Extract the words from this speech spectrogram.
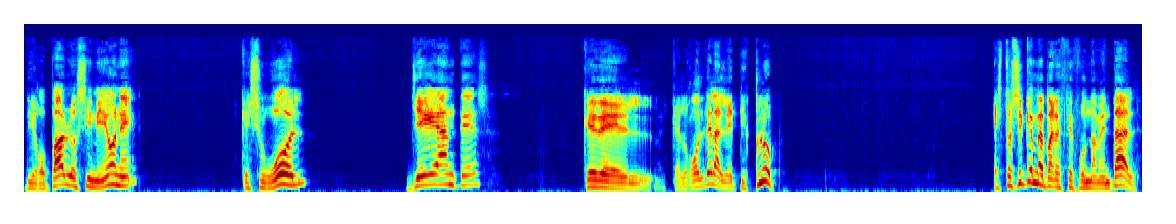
Diego Pablo Simeone que su gol llegue antes que, que el gol del Athletic Club. Esto sí que me parece fundamental.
